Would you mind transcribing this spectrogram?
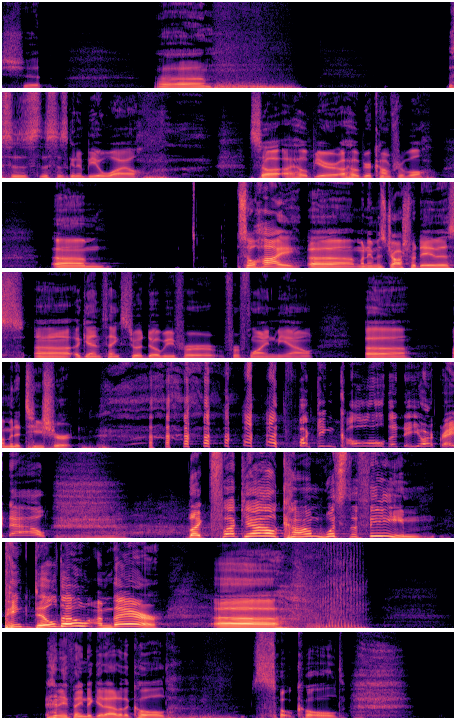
Shit. Um, this is this is going to be a while, so I hope you're I hope you're comfortable. Um, so hi, uh, my name is Joshua Davis. Uh, again, thanks to Adobe for for flying me out. Uh, I'm in a t-shirt. it's fucking cold in New York right now. Like fuck yeah, I'll come. What's the theme? Pink dildo? I'm there. Uh, anything to get out of the cold. So cold.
